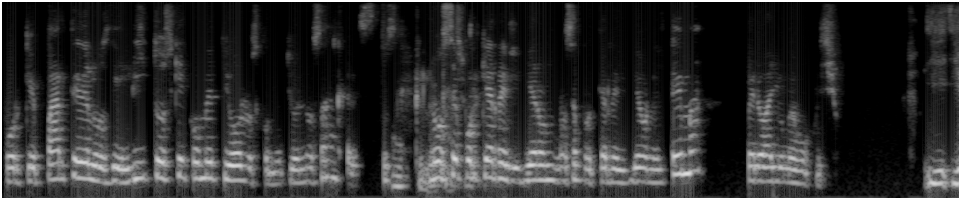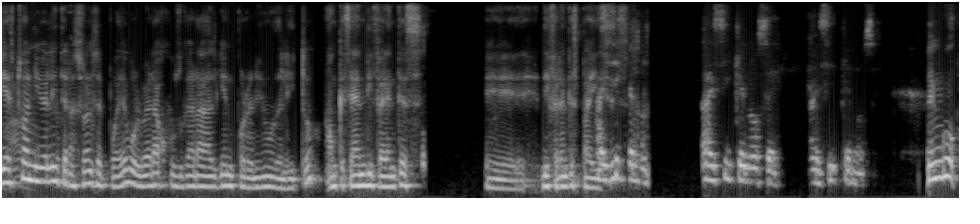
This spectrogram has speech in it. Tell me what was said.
porque parte de los delitos que cometió los cometió en Los Ángeles. Entonces, uh, no sé por qué revivieron, no sé por qué revivieron el tema, pero hay un nuevo juicio. ¿Y, y esto a nivel internacional se puede volver a juzgar a alguien por el mismo delito, aunque sean diferentes eh, diferentes países. Ahí sí, que no, ahí sí que no sé, ahí sí que no sé. Tengo,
